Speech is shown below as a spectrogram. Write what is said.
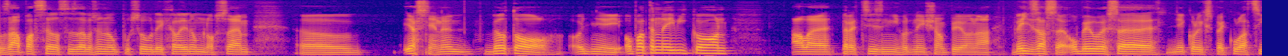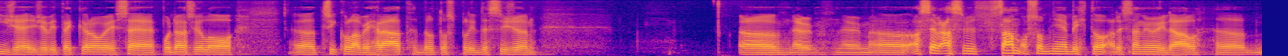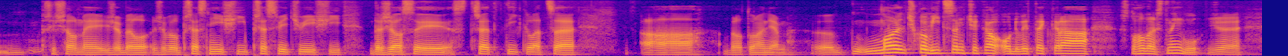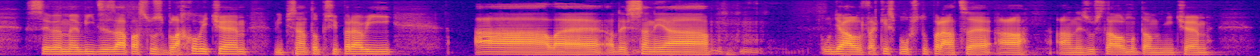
zápasil se zavřenou pusou, dechal jenom nosem. Jasně, ne, byl to od něj opatrný výkon, ale precizní, hodný šampiona. Byť zase objevuje se několik spekulací, že, že Vitekerovi se podařilo uh, tři kola vyhrát, byl to split decision. Uh, nevím, nevím. Uh, asi, asi sám osobně bych to Adesaniovi dal. Uh, přišel mi, že byl, že byl přesnější, přesvědčivější, držel si střed té klece a bylo to na něm. Eh, maličko víc jsem čekal od Vitekra z toho wrestlingu, že si veme víc ze zápasu s Blachovičem, líp se na to připraví, ale Adesanya udělal taky spoustu práce a, a nezůstával mu tam v ničem.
